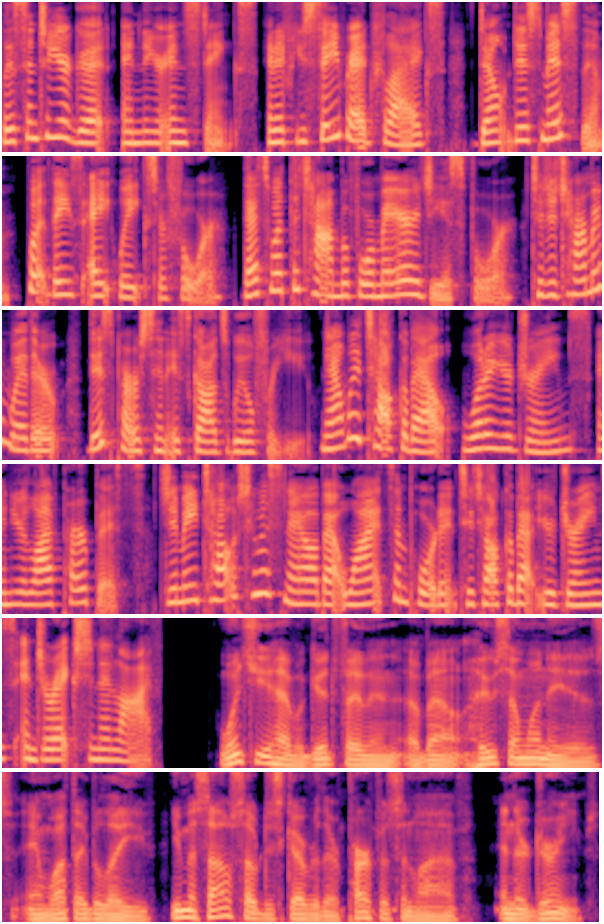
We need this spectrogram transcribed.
listen to your gut and your instincts. And if you see red flags, don't dismiss them. What these eight weeks are for. That's what the time before marriage is for, to determine whether this person is God's will for you. Now we talk about what are your dreams and your life purpose. Jimmy, talk to us now about why it's important to talk about your dreams and direction in life. Once you have a good feeling about who someone is and what they believe, you must also discover their purpose in life and their dreams.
